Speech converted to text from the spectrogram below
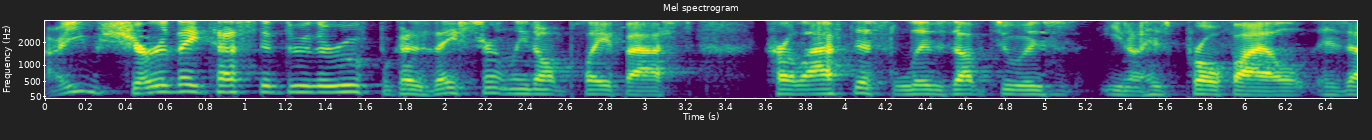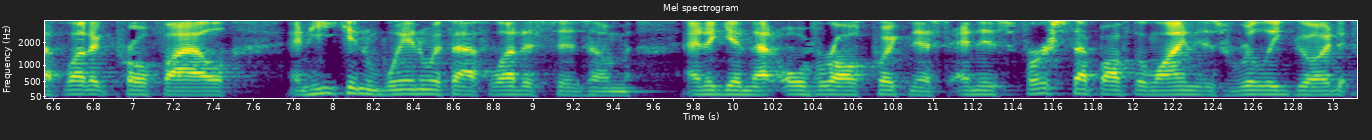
are you sure they tested through the roof? Because they certainly don't play fast. Karlaftis lives up to his, you know, his profile, his athletic profile, and he can win with athleticism and again that overall quickness. And his first step off the line is really good,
